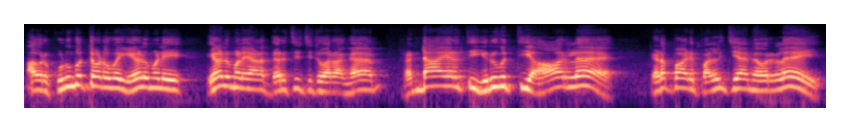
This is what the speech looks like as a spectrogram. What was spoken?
அவர் குடும்பத்தோடு போய் ஏழுமலை ஏழுமலையான தரிசிச்சுட்டு வராங்க. ரெண்டாயிரத்தி இருபத்தி ஆறில் எடப்பாடி பழனிசாமி அவர்களை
